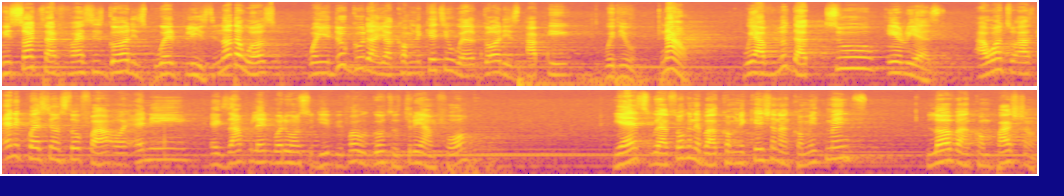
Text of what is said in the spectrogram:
with such sacrifices, God is well pleased. In other words, when you do good and you are communicating well, God is happy with you. Now, we have looked at two areas. I want to ask any questions so far or any example anybody wants to give before we go to three and four. Yes, we are talking about communication and commitment, love and compassion.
